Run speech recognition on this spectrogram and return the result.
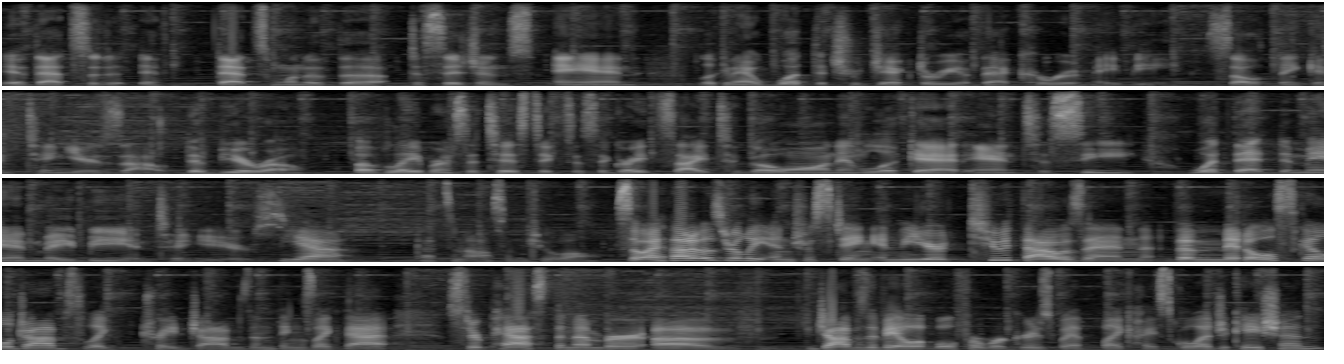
if that's a, if that's one of the decisions, and looking at what the trajectory of that career may be. So thinking 10 years out. The Bureau of Labor and Statistics is a great site to go on and look at and to see what that demand may be in 10 years. Yeah, that's an awesome tool. So I thought it was really interesting. In the year 2000, the middle skill jobs, like trade jobs and things like that, surpassed the number of jobs available for workers with like high school education.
